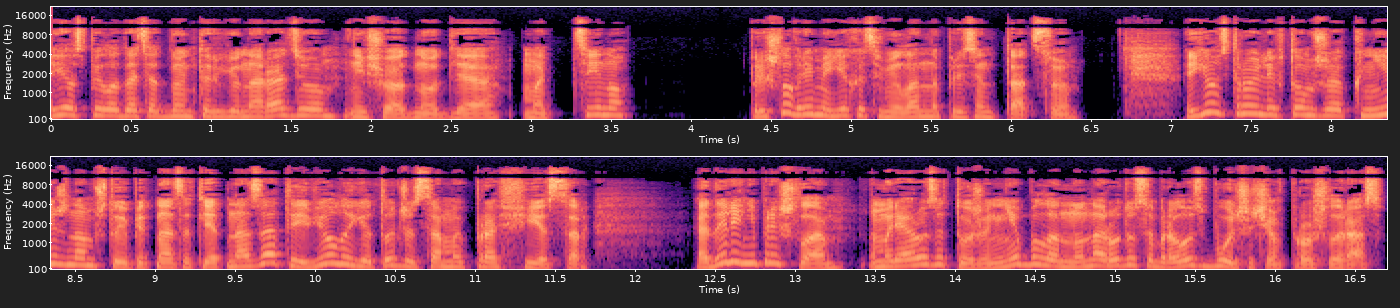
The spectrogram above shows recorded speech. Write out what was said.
Я успела дать одно интервью на радио, еще одно для Маттино. Пришло время ехать в Милан на презентацию. Ее устроили в том же книжном, что и 15 лет назад, и вел ее тот же самый профессор. Адели не пришла, Мария Розы тоже не было, но народу собралось больше, чем в прошлый раз.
